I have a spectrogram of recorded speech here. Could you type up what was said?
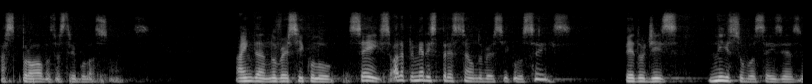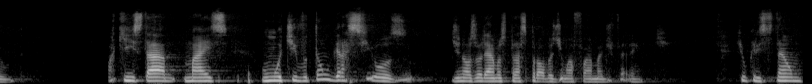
as provas, as tribulações. Ainda no versículo 6, olha a primeira expressão do versículo 6. Pedro diz: Nisso vocês exultam. Aqui está mais um motivo tão gracioso de nós olharmos para as provas de uma forma diferente. Que o cristão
